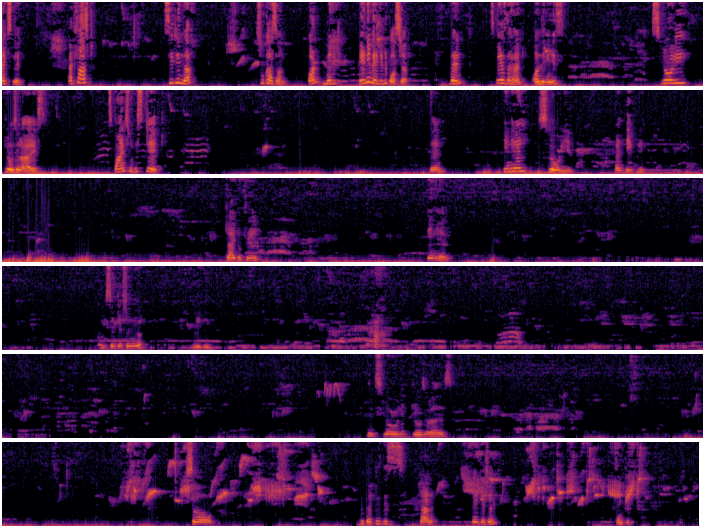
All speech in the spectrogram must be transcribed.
I explain. At first, sit in the Sukhasana or medit any meditative posture. Then, space the hand on the knees. Slowly close your eyes. Spine should be straight. Then, inhale slowly and deeply. Try to feel. Inhale. Concentration your breathing. And slowly close your eyes. So, do practice this pran meditation. Thank you.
